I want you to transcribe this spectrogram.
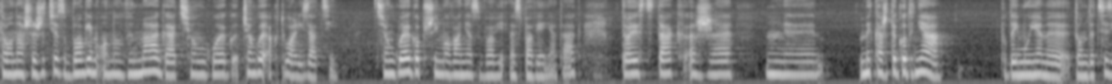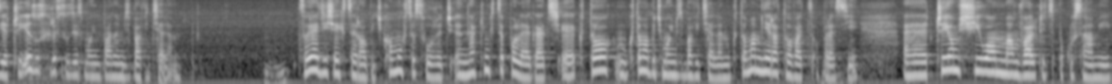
to nasze życie z Bogiem, ono wymaga ciągłego, ciągłej aktualizacji, ciągłego przyjmowania zbawienia. Tak? To jest tak, że mm, my każdego dnia podejmujemy tą decyzję, czy Jezus Chrystus jest moim Panem i Zbawicielem. Mhm. Co ja dzisiaj chcę robić, komu chcę służyć, na kim chcę polegać, e, kto, kto ma być moim Zbawicielem, kto ma mnie ratować z opresji, e, czyją siłą mam walczyć z pokusami,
